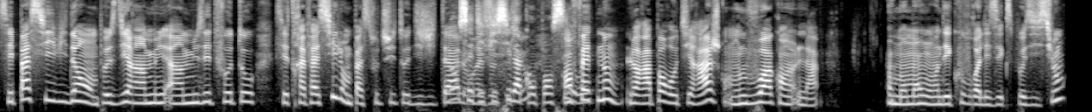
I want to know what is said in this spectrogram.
c'est pas si évident. On peut se dire un, un musée de photos, c'est très facile, on passe tout de suite au digital. C'est difficile à compenser. En fait, non. Le rapport au tirage, on le voit quand au moment où on découvre les expositions,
